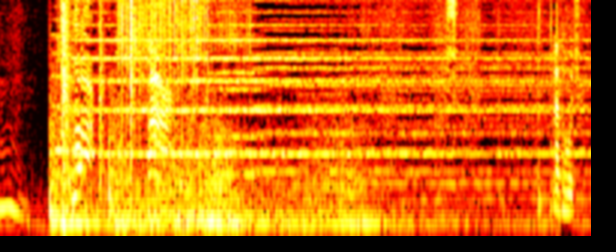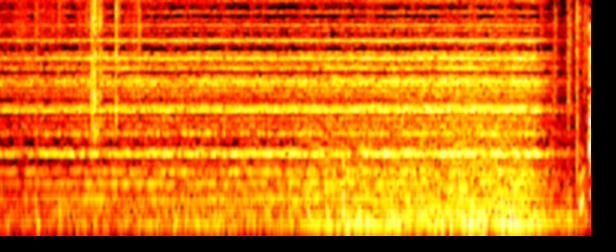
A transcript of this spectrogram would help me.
嗯。啊啊！带他回去。啊！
